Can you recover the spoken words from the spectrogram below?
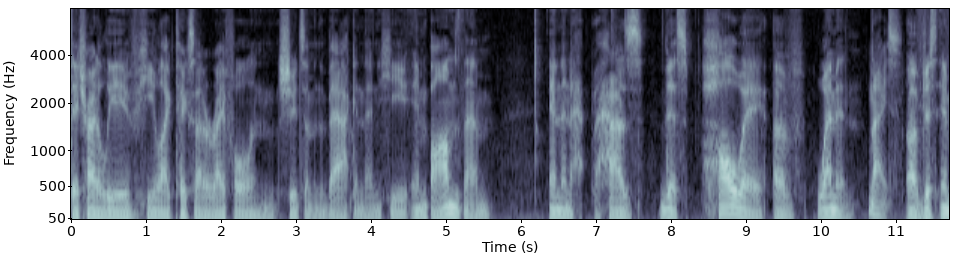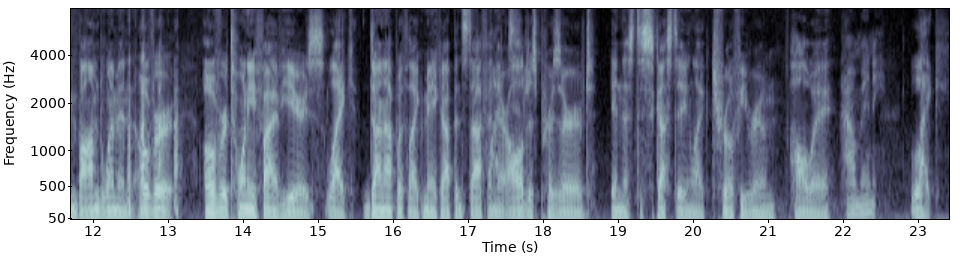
they try to leave, he like takes out a rifle and shoots them in the back, and then he embalms them, and then has this hallway of women Nice. of just embalmed women over over 25 years, like done up with like makeup and stuff, and they're all just preserved in this disgusting like trophy room hallway. How many? Like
